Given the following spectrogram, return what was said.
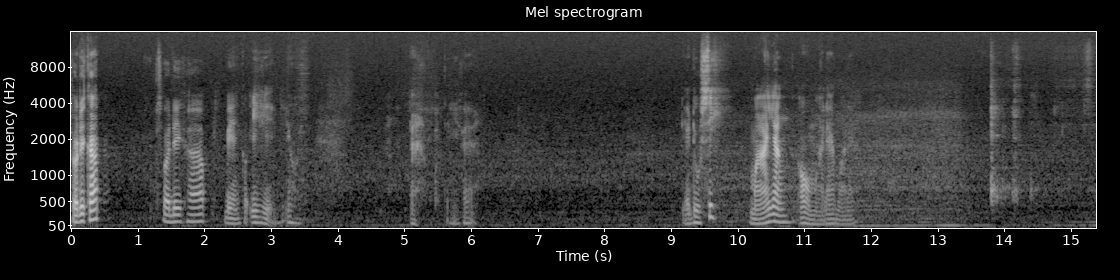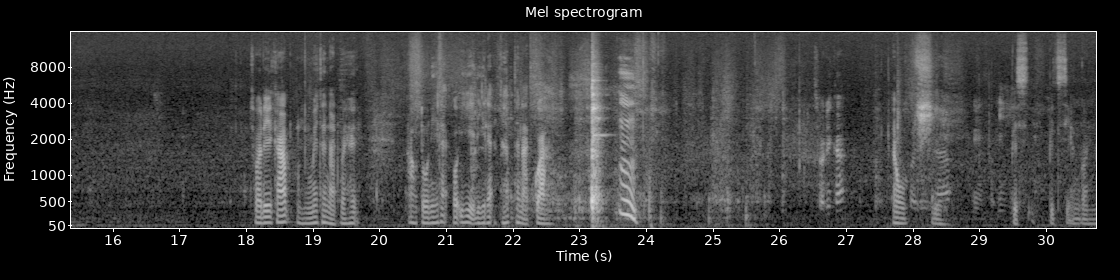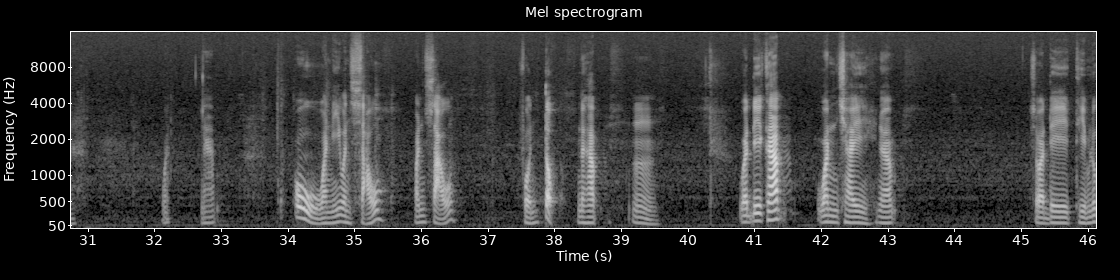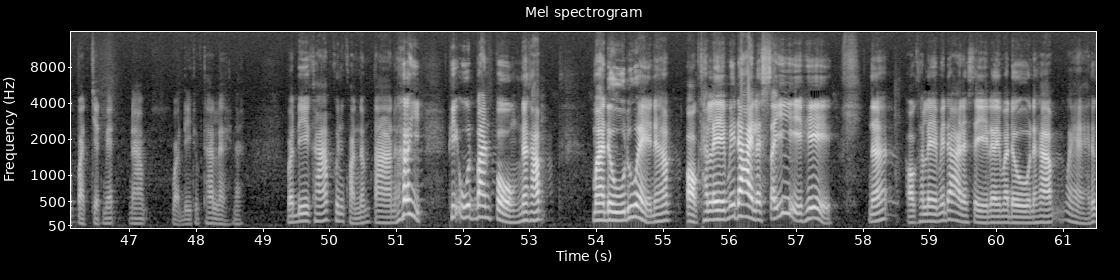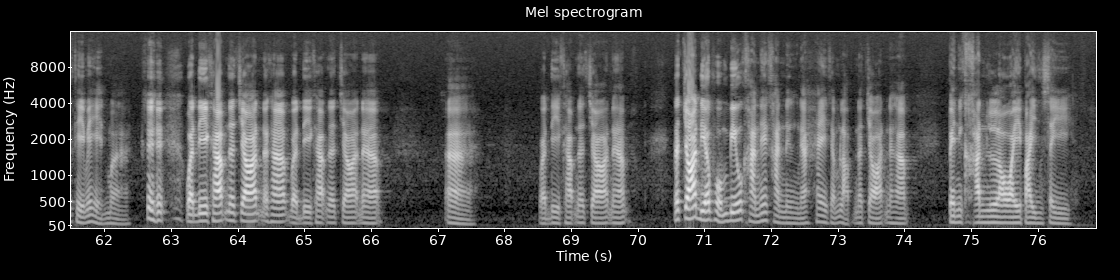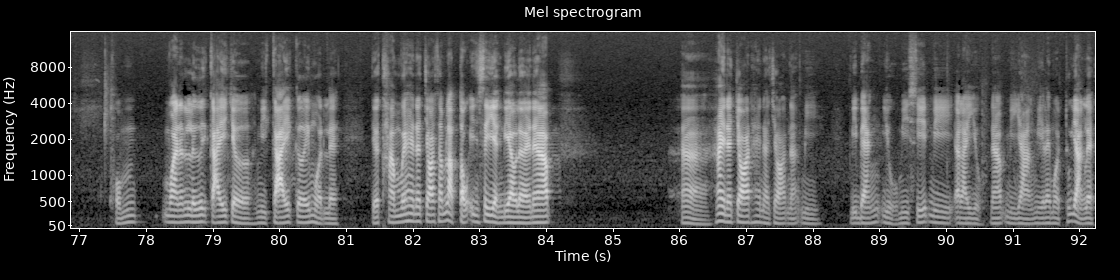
สวัสดีครับ สวัสดีครับเบียนเก้าอี้โอ้ยอะอย่างนี้ก็ได้ เดี๋ยวดูสิหมายังโอ้มาแล้วมาแล้วสวัสดีครับอืมไม่ถนัดไปเฮ้ยเอาตัวนี้แหละเก้าอี้ดีแล้วนะครับ ถนัดกว่าอืมสวัสดีครับโอเค ปิดปิดเสียงก่อนนะวัดนะครับ โอ้วันนี้วันเสาร์วันเสาร์ฝนตกนะครับ อืมสวัสดีครับ วันชัยนะครับ สวัสดีทีมลูกปัด7เม็ดนะครับสวัสดีทุกท่านเลยนะสวัสดีครับ คุณขวัญน้ำตาลเฮ้ยพี่อูดบ้านโป่งนะครับ มาดูด้วยนะครับ ออกทะเลไม่ได้ละสิพี่ นะ ออกทะเลไม่ได้ละสิเลยมาดูนะครับแหมทุกทีไม่เห็นมาสวัสดีครับน้าจอร์ดนะครับสวัสดีครับน้าจอร์ดนะครับ อ่าสวัสดีครับน้าจอร์ดนะครับน้าจอร์ดเดี๋ยวผมบิ้วคันให้คันหนึ่งนะ ให้สำหรับน้าจอร์ดนะครับ เป็นคันลอยไปอินทรีผมวันนั้นรื้อไกด์เจอ มีไกด์เกยหมดเลย เดี๋ยวทำไว้ให้น้าจอร์ดสำหรับตกอินทรีอย่างเดียวเลยนะครับ อ่าให้น้าจอร์ดให้น้าจอร์ดนะมีมี blank อยู่มี seat มีอะไรอยู่นะครับมียางมีอะไรหมดทุกอย่างเลย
